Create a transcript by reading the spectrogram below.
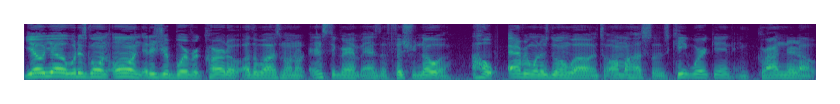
Yo, yo, what is going on? It is your boy Ricardo, otherwise known on Instagram as Official Noah. I hope everyone is doing well, and to all my hustlers, keep working and grinding it out.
